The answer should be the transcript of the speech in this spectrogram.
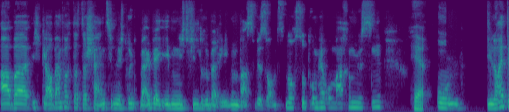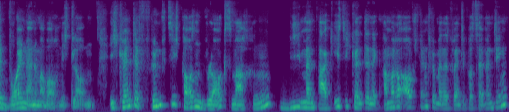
Aber ich glaube einfach, dass der Schein ziemlich drückt, weil wir eben nicht viel drüber reden, was wir sonst noch so drumherum machen müssen. Ja. Und die Leute wollen einem aber auch nicht glauben. Ich könnte 50.000 Vlogs machen, wie mein Tag ist. Ich könnte eine Kamera aufstellen für meine 24-7-Ding.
